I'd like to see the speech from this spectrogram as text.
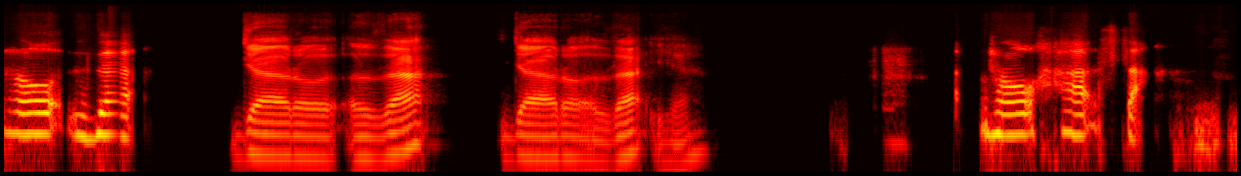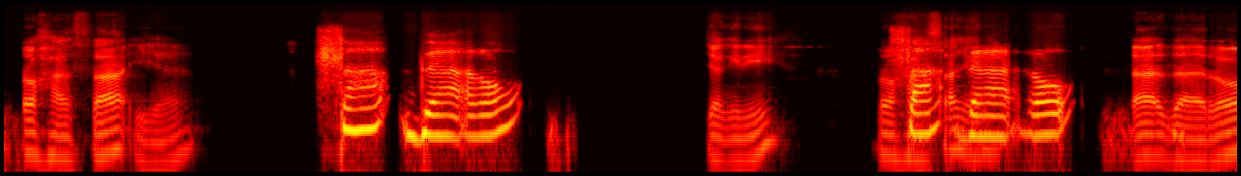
ro za Jaroza. Jaroza. Ro ha sa Rohasa. Iya. sa da ro Yang ini. sa Rohasa. Yang ini. da ro Tazaro.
